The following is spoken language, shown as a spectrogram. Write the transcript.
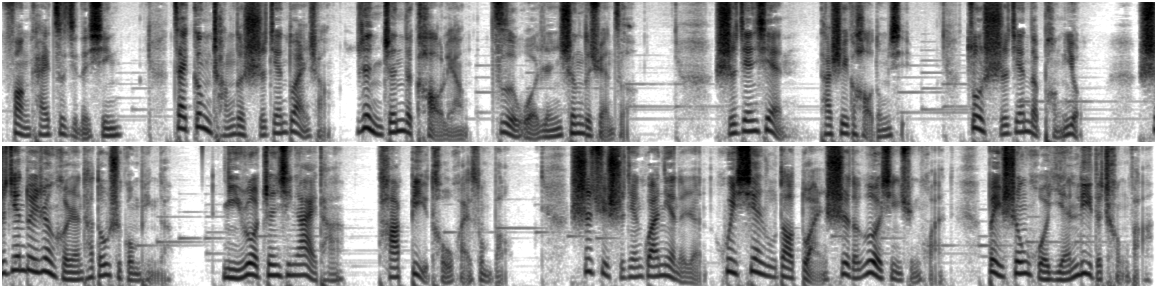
放开自己的心，在更长的时间段上认真的考量自我人生的选择。时间线它是一个好东西，做时间的朋友，时间对任何人他都是公平的。你若真心爱他，他必投怀送抱。失去时间观念的人会陷入到短视的恶性循环，被生活严厉的惩罚。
